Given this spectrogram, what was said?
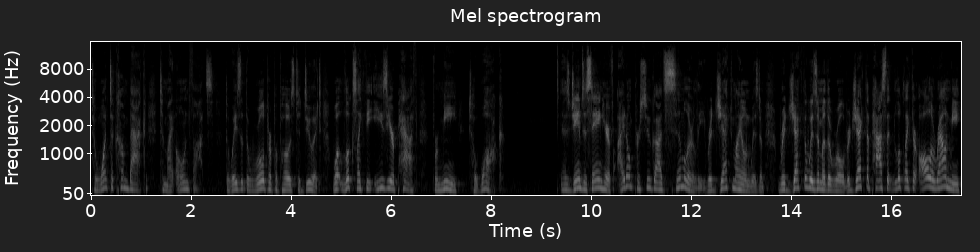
to want to come back to my own thoughts, the ways that the world proposed to do it, what looks like the easier path for me to walk. As James is saying here, if I don't pursue God similarly, reject my own wisdom, reject the wisdom of the world, reject the paths that look like they're all around me,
